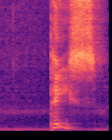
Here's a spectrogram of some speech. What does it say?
Peace.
